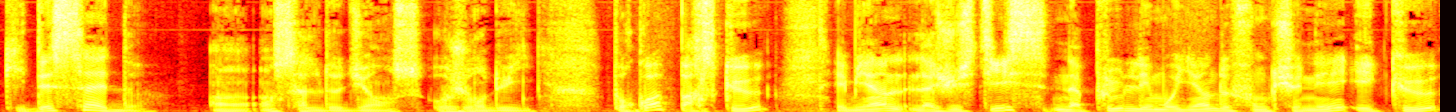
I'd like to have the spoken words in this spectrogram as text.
qui décèdent en, salle d'audience aujourd'hui. Pourquoi? Parce que, eh bien, la justice n'a plus les moyens de fonctionner et que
